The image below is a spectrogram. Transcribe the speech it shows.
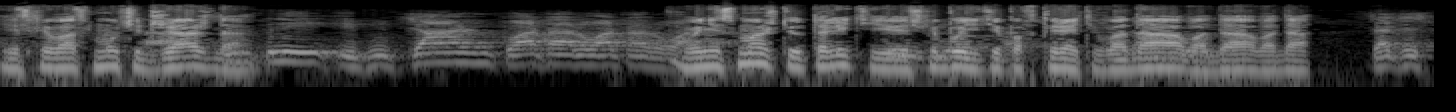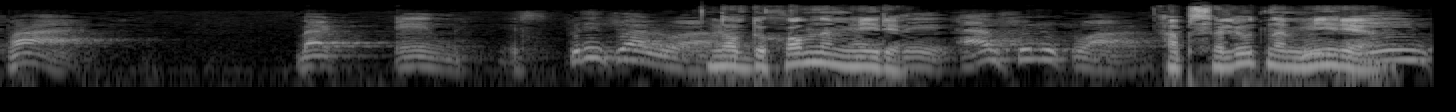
Если вас мучит жажда, вы не сможете утолить ее, если будете повторять «вода, вода, вода». Но в духовном мире, абсолютном мире,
